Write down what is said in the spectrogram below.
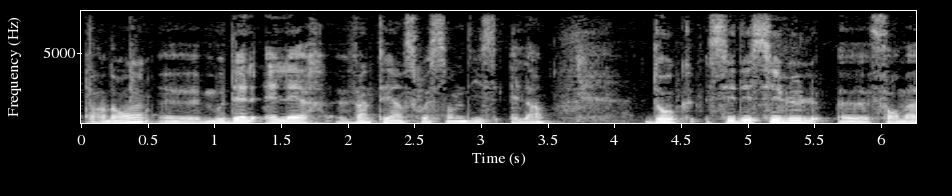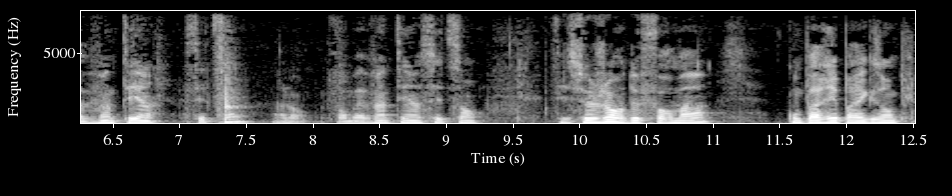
pardon, euh, modèle LR 2170LA. Donc c'est des cellules euh, format 21700. Alors format 21700, c'est ce genre de format comparé par exemple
